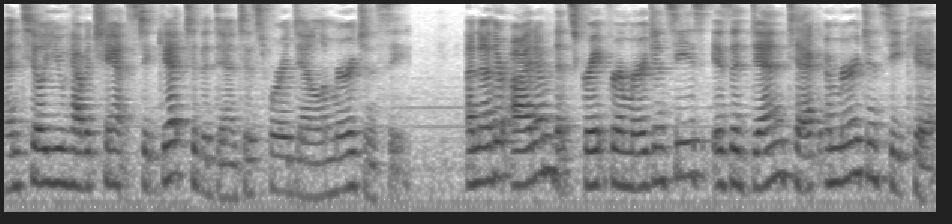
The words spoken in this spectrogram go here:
until you have a chance to get to the dentist for a dental emergency. Another item that's great for emergencies is a DenTek emergency kit.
